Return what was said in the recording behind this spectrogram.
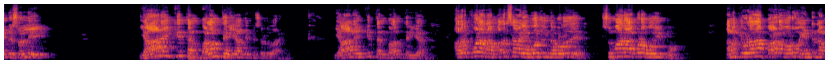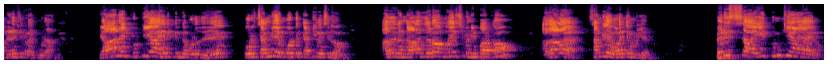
என்று சொல்லி யானைக்கு தன் பலம் தெரியாது என்று சொல்லுவார்கள். யானைக்கு தன் பலம் தெரியாது. அதற்கு போல நாம் மதரசாவிலே ஓதுகின்ற பொழுது சுமாரா கூட ஓதிருப்போம் நமக்கு இவ்வளவுதான் பாடம் வரும் என்று நாம் நினைத்து விடக்கூடாது யானை குட்டியாக இருக்கின்ற பொழுது ஒரு சங்கிலியை போட்டு கட்டி வச்சிருவாங்க. அது நாலஞ்சு தடவை முயற்சி பண்ணி பார்க்கும். அதால சங்கிலியை உடைக்க முடியாது. பெருசாகி கும்கி யானையாயிரும்.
